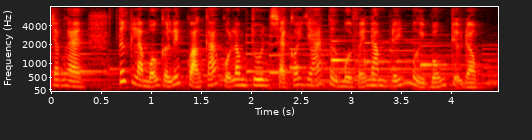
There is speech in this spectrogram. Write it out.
200.000, tức là mỗi clip quảng cáo của Long Chun sẽ có giá từ 10,5 đến 14 triệu đồng.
